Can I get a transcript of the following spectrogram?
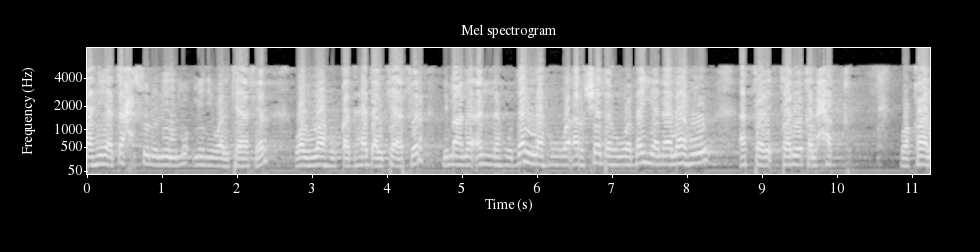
فهي تحصل للمؤمن والكافر والله قد هدى الكافر بمعنى أنه دله وأرشده وبين له الطريق الحق. وقال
